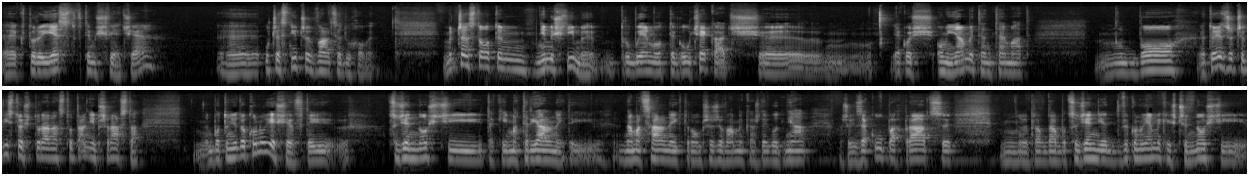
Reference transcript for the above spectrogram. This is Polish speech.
e, który jest w tym świecie, uczestniczy w walce duchowej. My często o tym nie myślimy, próbujemy od tego uciekać, jakoś omijamy ten temat, bo to jest rzeczywistość, która nas totalnie przerasta, bo to nie dokonuje się w tej codzienności takiej materialnej, tej namacalnej, którą przeżywamy każdego dnia w naszych zakupach, pracy, prawda, bo codziennie wykonujemy jakieś czynności,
